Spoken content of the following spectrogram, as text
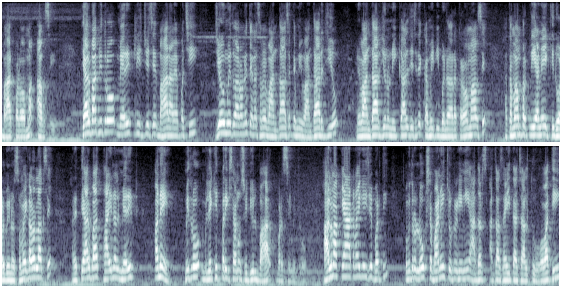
બહાર પાડવામાં આવશે. ત્યારબાદ મિત્રો મેરિટ લિસ્ટ જે છે બહાર આવ્યા પછી, જે ઉમેદવારોને તેના સામે વાંધા હશે, તેમની વાંધા અરજીઓ અને વાંધા અરજીઓનો નિકાલ જે છે તે કમિટી દ્વારા કરવામાં આવશે. આ તમામ પ્રક્રિયાને એકથી દોઢ મહિનો સમયગાળો લાગશે અને ત્યારબાદ ફાઇનલ મેરિટ અને મિત્રો, લેખિત પરીક્ષાનું શેડ્યુલ બહાર પડશે મિત્રો. હાલમાં ક્યાં અટવાઈ ગઈ છે ભરતી? તો મિત્રો, લોકસભાની ચૂંટણીની આદર્શ આચારસંહિતા ચાલતું હોવાથી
